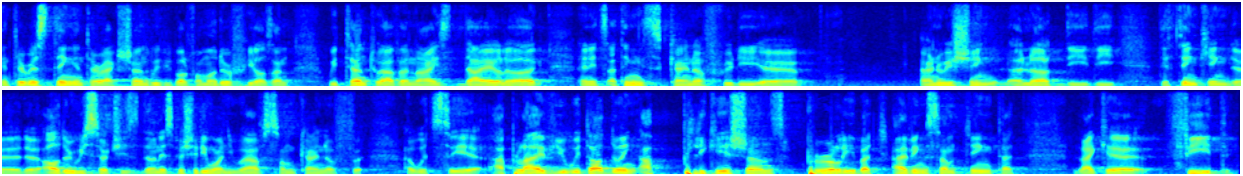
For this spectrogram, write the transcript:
interesting interactions with people from other fields, and we tend to have a nice dialogue. And it's, I think it's kind of really uh, enriching a lot the, the, the thinking, the, the, how the research is done, especially when you have some kind of, I would say, apply view without doing applications purely, but having something that like uh, feed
